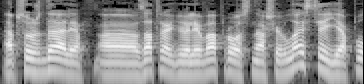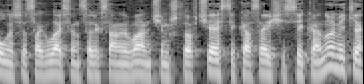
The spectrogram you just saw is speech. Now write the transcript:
обсуждали, а, затрагивали вопрос нашей власти. Я полностью согласен с Александром Ивановичем, что в части, касающейся экономики,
